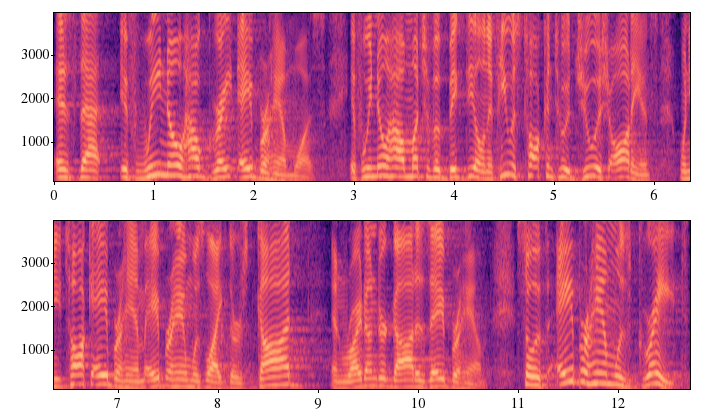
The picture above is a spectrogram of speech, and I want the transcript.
is that if we know how great Abraham was, if we know how much of a big deal, and if he was talking to a Jewish audience, when you talk Abraham, Abraham was like, there's God, and right under God is Abraham. So if Abraham was great,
